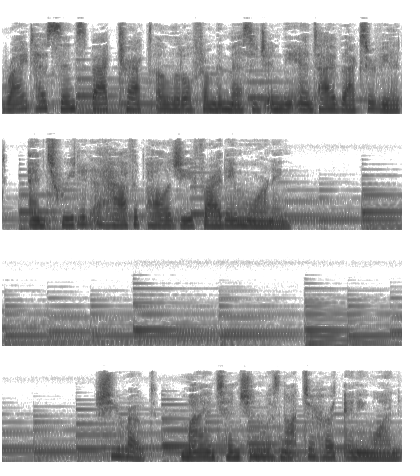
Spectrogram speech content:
Wright has since backtracked a little from the message in the anti-vaxxer vid, and tweeted a half apology Friday morning. She wrote, My intention was not to hurt anyone,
